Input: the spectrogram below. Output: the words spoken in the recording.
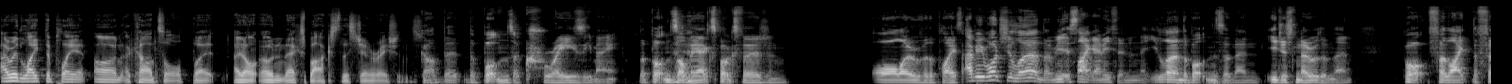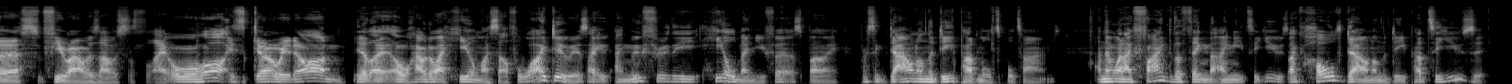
I would like to play it on a console, but I don't own an Xbox this generation. so- God, the the buttons are crazy, mate. The buttons on the Xbox version, all over the place. I mean, once you learn them, it's like anything, isn't it? You learn the buttons and then you just know them. Then, but for like the first few hours, I was just like, "Oh, what is going on?" Yeah, like, "Oh, how do I heal myself?" Well, what I do is I I move through the heal menu first by pressing down on the D-pad multiple times, and then when I find the thing that I need to use, I hold down on the D-pad to use it.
